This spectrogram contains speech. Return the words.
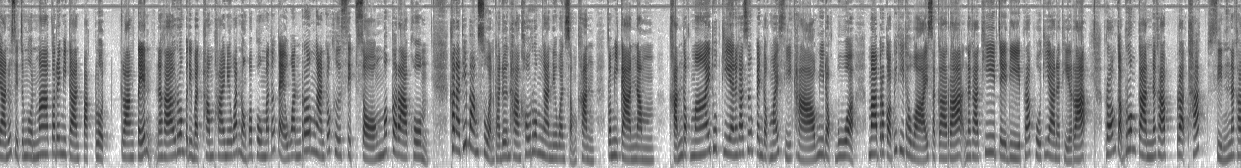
ยานุศิษย์จำนวนมากก็ได้มีการปักกลด กลางเต็นท์นะคะ ร่วมปฏิบัติธรรมภายในวัดหนองประพงมาตั้งแต่วันเริ่มงานก็คือ 12 มกราคม ขณะที่บางส่วนค่ะเดินทางเข้าร่วมงานในวันสำคัญ ก็มีการนำขันดอกไม้ทุบเทียนนะคะ ซึ่งเป็นดอกไม้สีขาวมีดอกบัว มาประกอบพิธีถวายสักการะนะคะ ที่เจดีพระโพธิญาณเถระ พร้อมกับร่วมกันนะคะ ประทักษิณนะคะ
